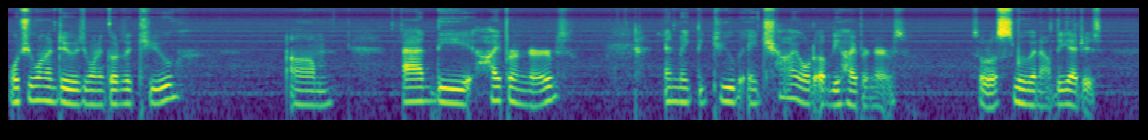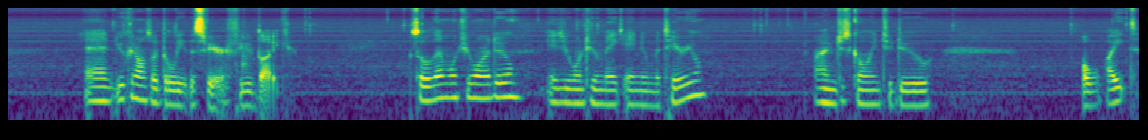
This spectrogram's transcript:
what you want to do is you want to go to the cube, um, add the HyperNURBS and make the cube a child of the HyperNURBS. So it'll smoothen out the edges. And you can also delete the sphere if you'd like. So then what you want to do is you want to make a new material. I'm just going to do a white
